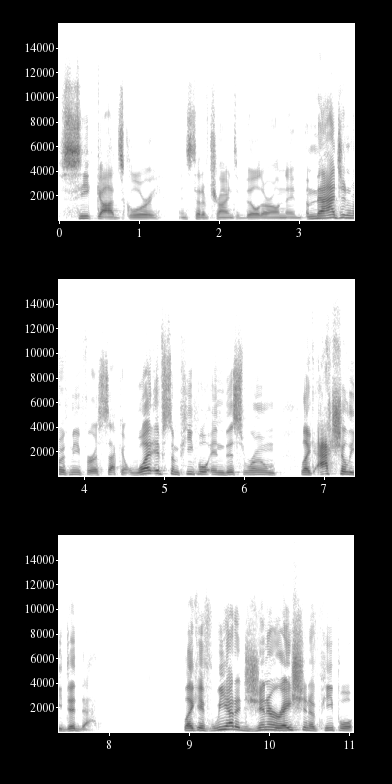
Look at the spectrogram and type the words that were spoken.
seek God's glory instead of trying to build our own name. Imagine with me for a second, what if some people in this room like actually did that? Like if we had a generation of people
